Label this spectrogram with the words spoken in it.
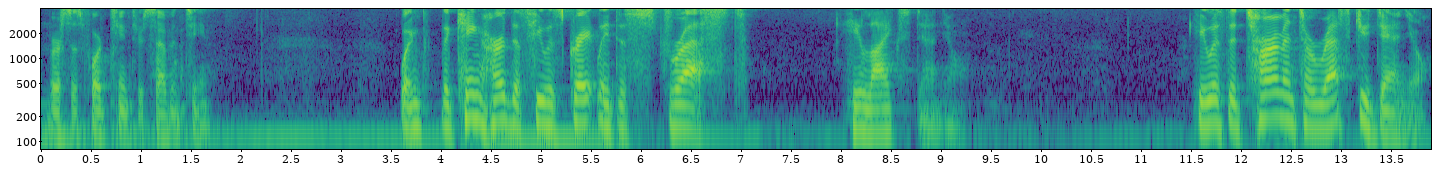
Verses 14 through 17. When the king heard this, he was greatly distressed. He likes Daniel. He was determined to rescue Daniel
